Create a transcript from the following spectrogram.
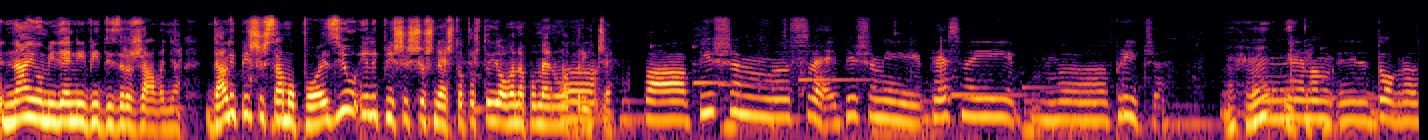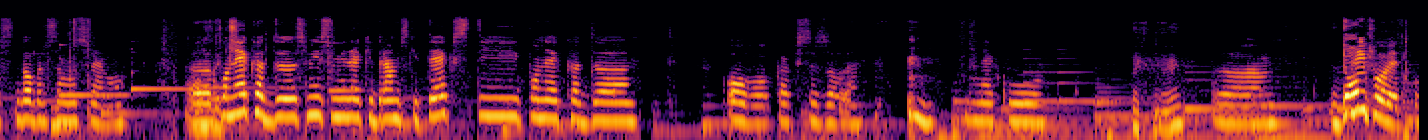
najomiljeniji vid izražavanja? Da li pišeš samo poeziju ili pišeš još nešto, pošto je Jovana pomenula priče? Uh, pa pišem sve. Pišem i pesme i uh, priče. Uh mhm, -huh. Nemam, dobro, dobar sam u svemu. Uh, ponekad smislim i neki dramski tekst i ponekad ovo, kako se zove, neku... Uh -huh. uh, Dobro. Pripovetku.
